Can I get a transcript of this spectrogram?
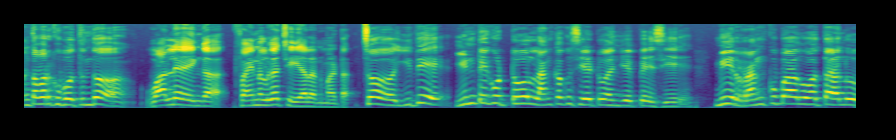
ఎంతవరకు పోతుందో వాళ్ళే ఇంకా ఫైనల్గా చేయాలన్నమాట. సో ఇది ఇంటి గుట్టు లంకకు సేటు అని చెప్పేసి మీ రంకు భాగవతాలు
